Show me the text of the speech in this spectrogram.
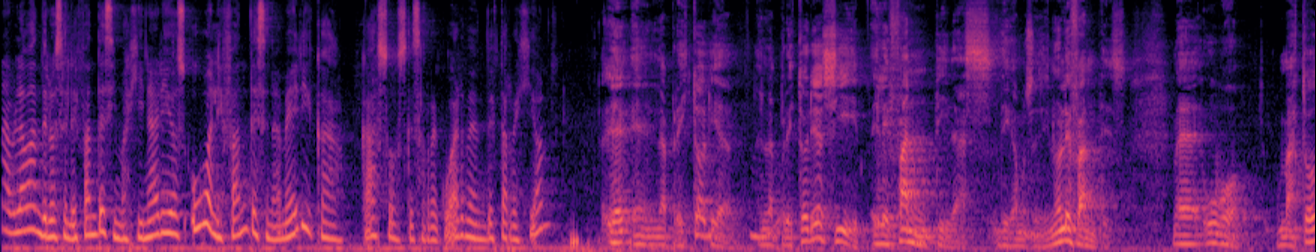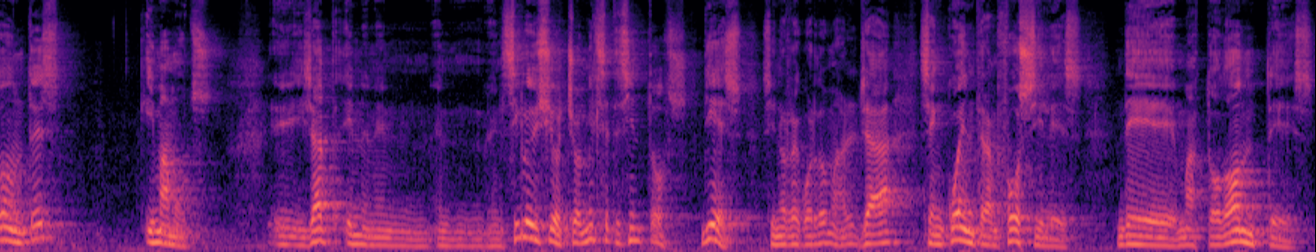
Hablaban de los elefantes imaginarios. ¿Hubo elefantes en América? ¿Casos que se recuerden de esta región? Eh, En la prehistoria, en la prehistoria sí, elefántidas, digamos así, no elefantes. Eh, hubo mastodontes y mamuts. Y ya en, el siglo XVIII, en 1710, si no recuerdo mal, ya se encuentran fósiles de mastodontes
